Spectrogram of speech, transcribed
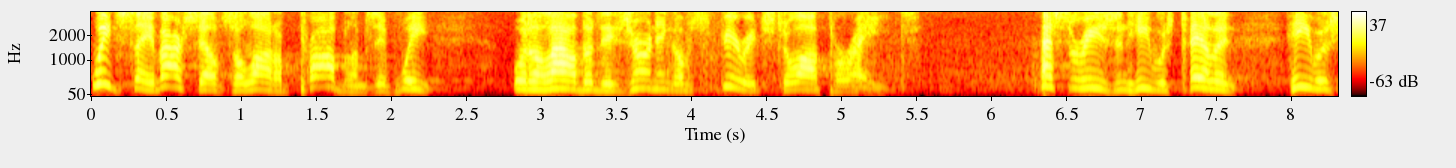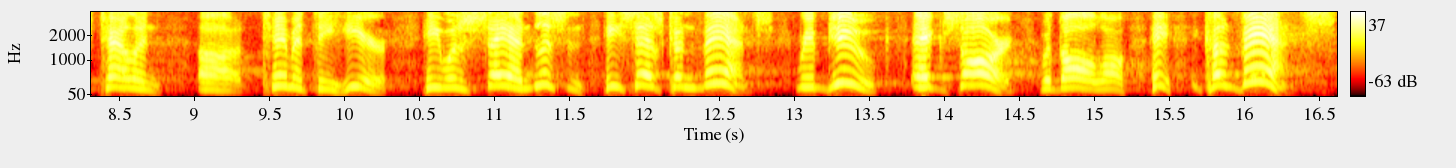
We'd save ourselves a lot of problems if we would allow the discerning of spirits to operate. That's the reason he was telling he was telling uh, Timothy here. He was saying, listen, he says, convince, rebuke, exhort with all long. Hey, convince.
